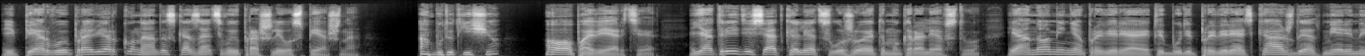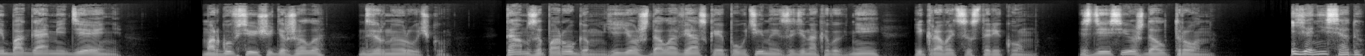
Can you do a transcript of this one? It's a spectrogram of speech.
«И первую проверку, надо сказать, вы прошли успешно». «А будут еще?» «О, поверьте, я три десятка лет служу этому королевству, и оно меня проверяет и будет проверять каждый отмеренный богами день». Марго все еще держала дверную ручку. Там, за порогом, ее ждала вязкая паутина из одинаковых дней и кровать со стариком. Здесь ее ждал трон. «Я не сяду,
